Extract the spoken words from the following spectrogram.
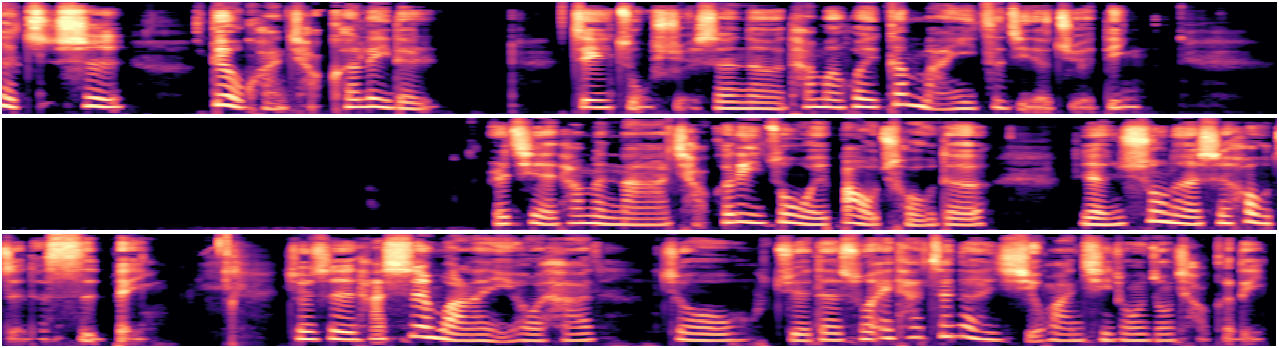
个只是六款巧克力的这一组学生呢，他们会更满意自己的决定，而且他们拿巧克力作为报酬的人数呢，是后者的四倍。就是他试完了以后，他就觉得说，哎，他真的很喜欢其中一种巧克力，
